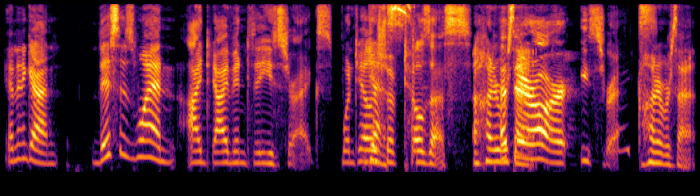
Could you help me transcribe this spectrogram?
And again, this is when I dive into the Easter eggs when Taylor Yes. Swift tells us A hundred that there percent. are Easter eggs. Hundred percent.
